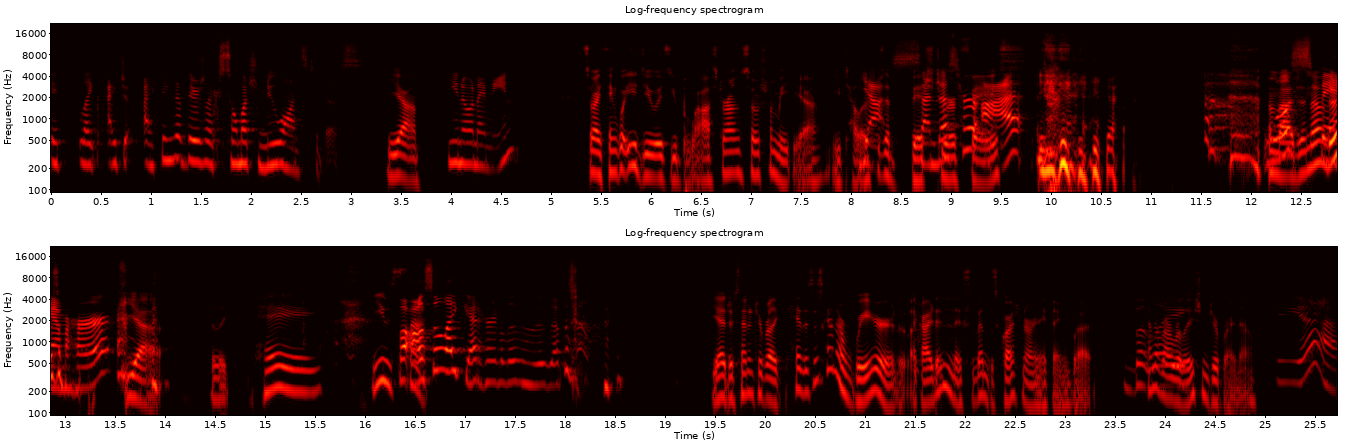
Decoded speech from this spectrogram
if, like, I, ju- I think that there's, like, so much nuance to this. Yeah. You know what I mean? So I think what you do is you blast her on social media. You tell her Yeah, she's a bitch send to us her, her face. yeah. we'll Imagine that. spam a- her. Yeah. They're like, hey, you. But suck." also like get her to listen to this episode. yeah, just send it to her like, hey, this is kind of weird. Like, I didn't submit this question or anything, but but it's kind of our relationship right now. Yeah.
